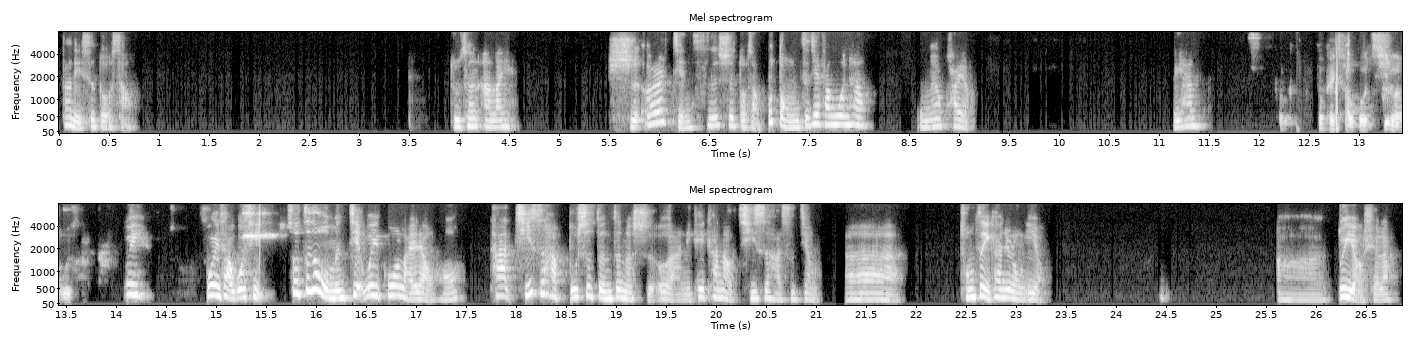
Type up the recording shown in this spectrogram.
到底是多少？组成阿来，十二减四是多少？不懂你直接放问号。我们要快哦。李翰，不不可以超过七吗？不是？对，不会超过七。说这个我们借位过来了哦，它其实它不是真正的十二啊。你可以看到，其实它是这样啊。从这里看就容易哦。啊，对哦，学了。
